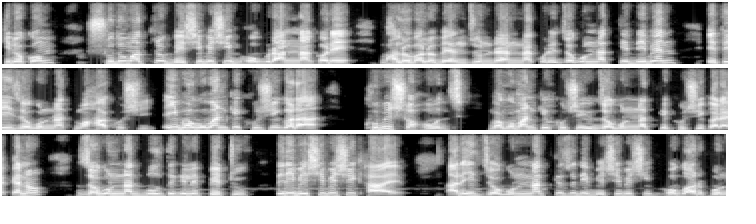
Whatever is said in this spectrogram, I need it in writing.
কীরকম? শুধুমাত্র বেশি বেশি ভোগ রান্না করে, ভালো ভালো ব্যঞ্জন রান্না করে জগন্নাথকে দিবেন, এতেই জগন্নাথ মহা খুশি এই ভগবানকে খুশি করা খুবই সহজ। ভগবানকে খুশি, জগন্নাথকে খুশি করা। কেন? জগন্নাথ বলতে গেলে পেটুক তিনি বেশি বেশি খায়। আর এই জগন্নাথকে যদি বেশি বেশি ভোগ অর্পণ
